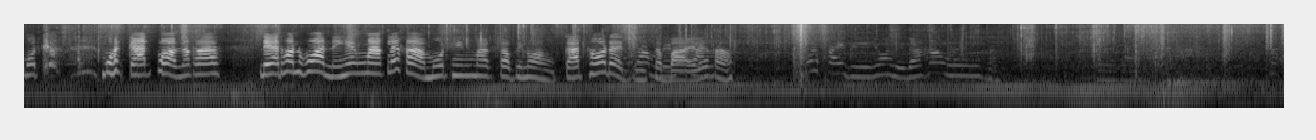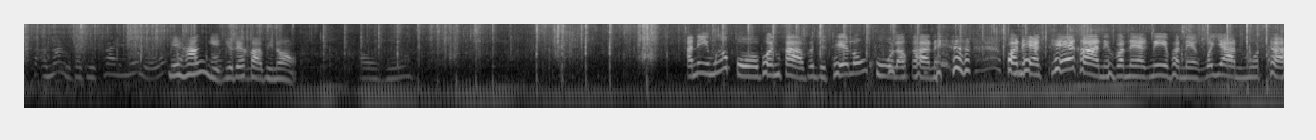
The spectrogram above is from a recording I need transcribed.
หมดหมดการดพร้อมนะคะ แดดห้อนๆนี่แห้งมากเลยค่ะ หมดแห้งมากค่ะพี่น้อง การดเขาได้สบายเลยค่ะว่าใครดีย้อนนี่นะห้างหนึงค่ะอันนั้นก็คือใครเนี่ยเดี๋ยวมีห้างหยีดอยู่ด้วยค่ะพี่น้อง เอาหัว อันนี้มือโปเพิ่นค่ะเพิ่นจะเทลงคูแล้วค่ะนี่แผนกเทค่ะนี่แผนกนี่แผนกวายานหมดค่ะ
